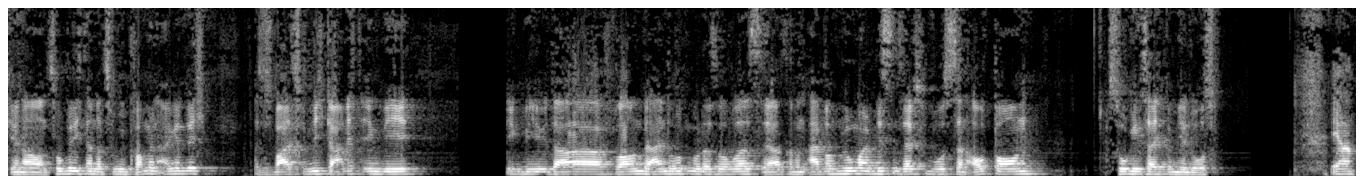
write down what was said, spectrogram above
Genau, und so bin ich dann dazu gekommen eigentlich. Also es war jetzt für mich gar nicht irgendwie irgendwie da Frauen beeindrucken oder sowas, ja, sondern einfach nur mal ein bisschen Selbstbewusstsein aufbauen. So ging es eigentlich bei mir los. Ja,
